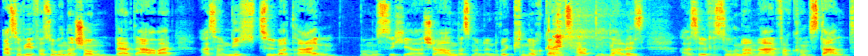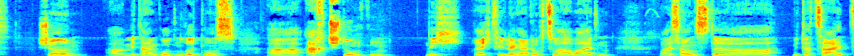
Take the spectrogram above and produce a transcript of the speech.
also wir versuchen das schon während der Arbeit, also nicht zu übertreiben. Man muss sich ja schauen, dass man den Rücken noch ganz hat und alles. Also wir versuchen dann einfach konstant schön äh, mit einem guten Rhythmus äh, acht Stunden nicht recht viel länger durchzuarbeiten, weil sonst äh, mit der Zeit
